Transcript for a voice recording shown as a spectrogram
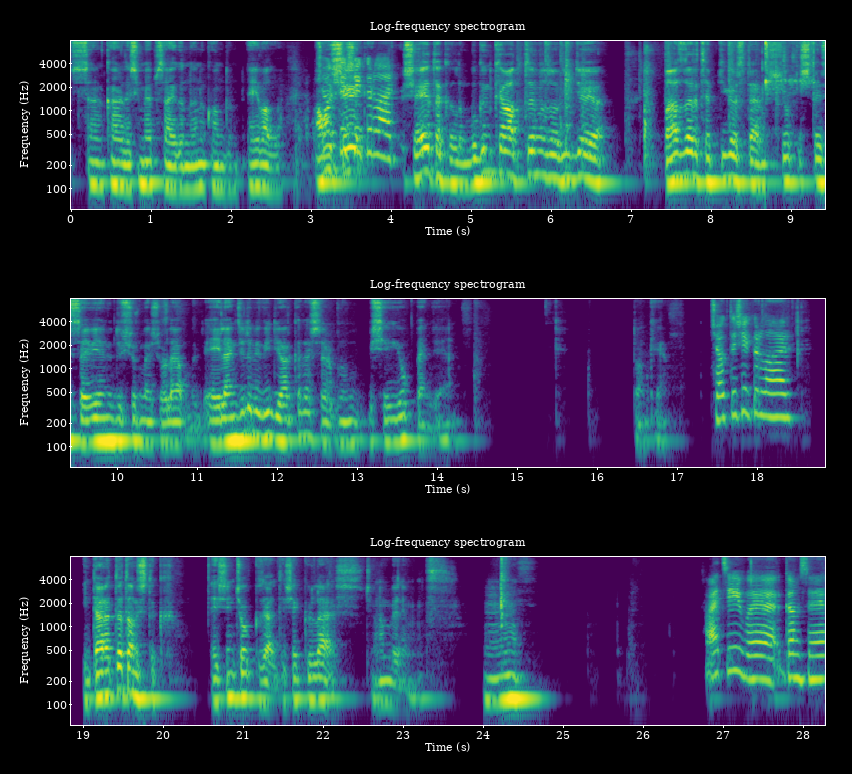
Sen kardeşim hep saygınlığını kondun. Eyvallah. Ama Çok şey, teşekkürler. şeye takıldım. Bugünkü attığımız o videoya bazıları tepki göstermiş. Yok işte seviyeni düşürme şöyle yapma. Eğlenceli bir video arkadaşlar. Bunun bir şeyi yok bence yani. Care. Çok teşekkürler. İnternette tanıştık. Eşin çok güzel. Teşekkürler. Canım benim. Hmm. Fatih ve Gamze.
